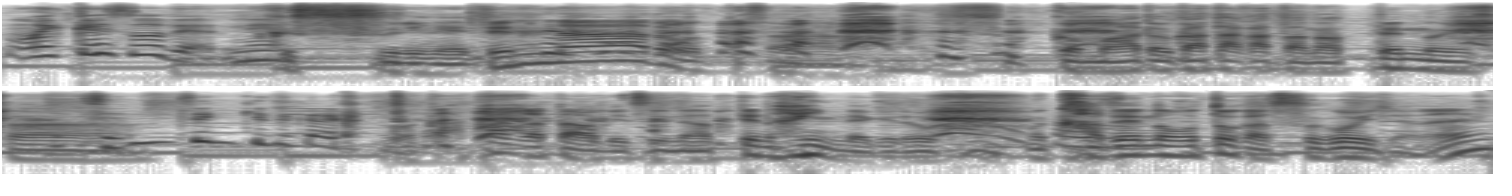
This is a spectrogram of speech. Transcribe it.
もう一回そうだよねぐっ。すり寝てんなーと思ってさすっごい窓ガタガタ鳴ってんのにさ全然気づかなかっまあガタガタは別に鳴ってないんだけど、まあ風の音がすごいじゃない？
